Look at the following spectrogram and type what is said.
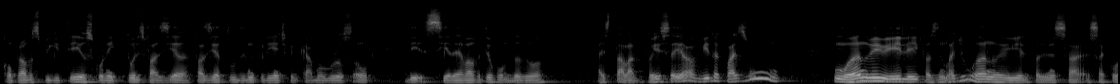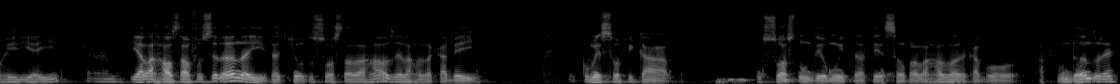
comprava os pigteios, os conectores, fazia, fazia tudo no cliente, aquele cabo grossão, descia, levava até o computador, aí instalava. Foi isso aí, a vida quase um, um ano, eu e ele aí, fazendo mais de um ano, eu e ele fazendo essa, essa correria aí. Caramba. E a Lan House estava funcionando, aí tá- tinha outro sócio da Lan House, aí a Lan House acabei. Começou a ficar. O sócio não deu muita atenção para a Lan House, ela acabou afundando, né?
